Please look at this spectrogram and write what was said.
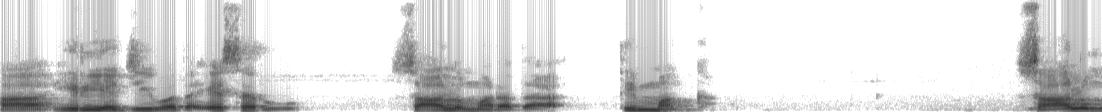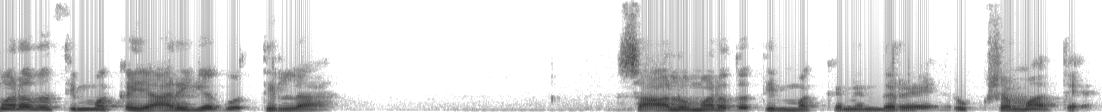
ಆ ಹಿರಿಯ ಜೀವದ ಹೆಸರು ಸಾಲು ಮರದ ತಿಮ್ಮಕ್ಕ. ಸಾಲು ಮರದ ತಿಮ್ಮಕ್ಕ ಯಾರಿಗೆ ಗೊತ್ತಿಲ್ಲ? ಸಾಲು ಮರದ ತಿಮ್ಮಕ್ಕನೆಂದರೆ ವೃಕ್ಷ ಮಾತೆ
